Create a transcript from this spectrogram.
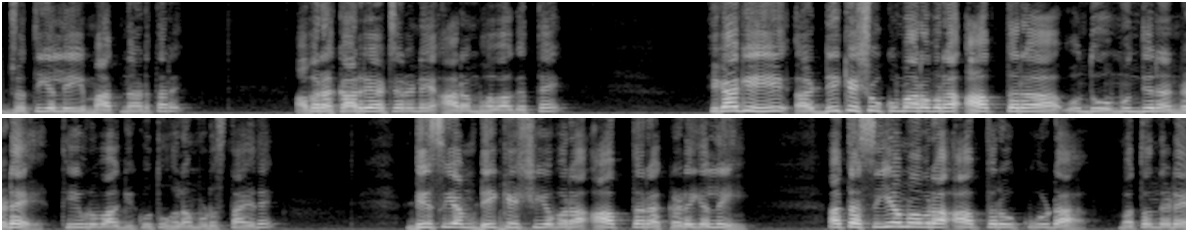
ಜೊತೆಯಲ್ಲಿ ಮಾತನಾಡ್ತಾರೆ. ಅವರ ಕಾರ್ಯಾಚರಣೆ ಆರಂಭವಾಗುತ್ತೆ. ಹೀಗಾಗಿ ಡಿ ಕೆ ಶಿವಕುಮಾರ್ ಅವರ ಆಪ್ತರ ಒಂದು ಮುಂದಿನ ನಡೆ ತೀವ್ರವಾಗಿ ಕುತೂಹಲ ಮೂಡಿಸ್ತಾ ಇದೆ. D C M D K Shi ಅವರ ಆಪ್ತರ ಕಡೆಯಲ್ಲಿ, ಅತ ಸಿ ಎಂ ಅವರ ಆಪ್ತರು ಕೂಡ ಮತ್ತೊಂದೆಡೆ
